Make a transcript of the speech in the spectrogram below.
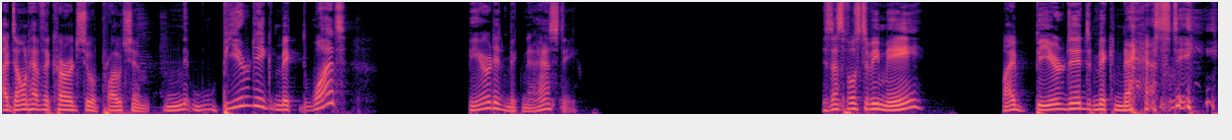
I don't have the courage to approach him. Bearded Mc what? Bearded McNasty. Is that supposed to be me? My bearded McNasty?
